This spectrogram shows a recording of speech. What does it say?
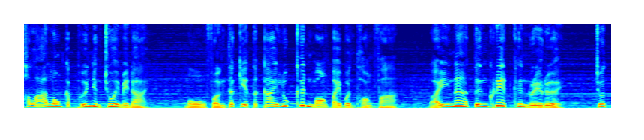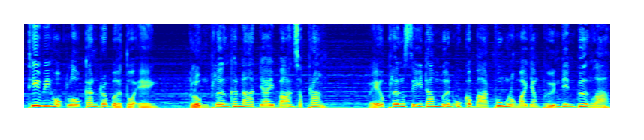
ทลาลงกับพื้นอย่างช่วยไม่ได้หมู่เฟิงตะเกียกตะกายลุกขึ้นมองไปบนท้องฟ้า ใบหน้าตึงเครียดขึ้นเรื่อยๆ จุดที่วิหกโลกันระเบิดตัวเอง กลุ่มเพลิงขนาดใหญ่บานสะพรั่งเปลวเพลิงสีดำเหมือนอุกกาบาตพุ่งลงมายังผืนดินเบื้องล่าง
